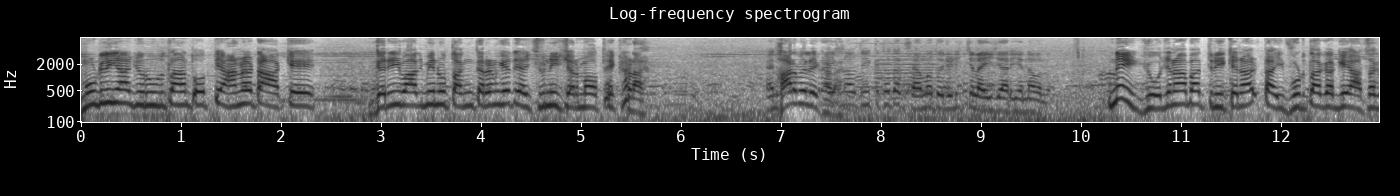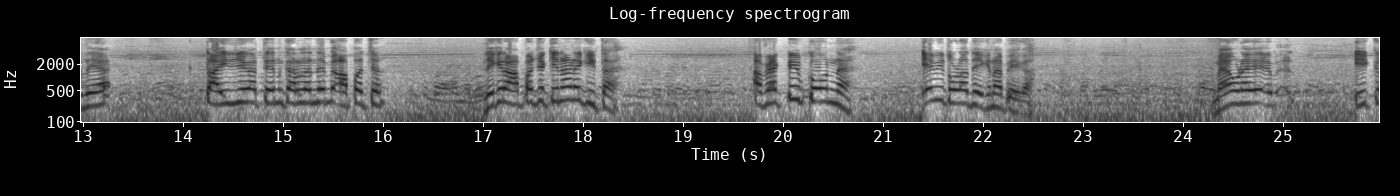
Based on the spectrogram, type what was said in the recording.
ਮੁੱਢਲੀਆਂ ਜ਼ਰੂਰਤਾਂ ਤੋਂ ਧਿਆਨ ਹਟਾ ਕੇ ਗਰੀਬ ਆਦਮੀ ਨੂੰ ਤੰਗ ਕਰਨਗੇ ਤੇ ਅਸ਼ਵਨੀ ਸ਼ਰਮਾ ਉੱਥੇ ਖੜਾ ਹੈ। ਹਰ ਵੇਲੇ ਖੜਾ ਨਾਲ ਤੁਸੀਂ ਕਿੱਥੋਂ ਤੱਕ ਸਹਿਮਤ ਹੋ ਜਿਹੜੀ ਚਲਾਈ ਜਾ ਰਹੀ ਹੈ ਇਹਨਾਂ ਵੱਲੋਂ? ਨਹੀਂ ਯੋਜਨਾਬੱਧ ਤਰੀਕੇ ਨਾਲ 2.5 ਫੁੱਟ ਤੱਕ ਅੱਗੇ ਆ ਸਕਦੇ ਆ। ਢਾਈ ਦੀ ਜਗ੍ਹਾ ਤਿੰਨ ਕਰ ਲੈਂਦੇ ਆਪਸ ਚ। ਲੇਕਿਨ ਆਪਸ ਚ ਕਿਹਨਾਂ ਨੇ ਕੀਤਾ? ਇਫੈਕਟਿਵ ਕੌਣ ਹੈ ਇਹ ਵੀ ਥੋੜਾ ਦੇਖਣਾ ਪਏਗਾ। ਮੈਂ ਹੁਣ ਇਹ, ਇੱਕ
